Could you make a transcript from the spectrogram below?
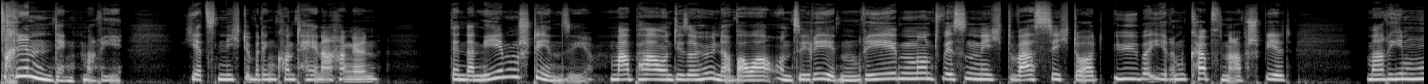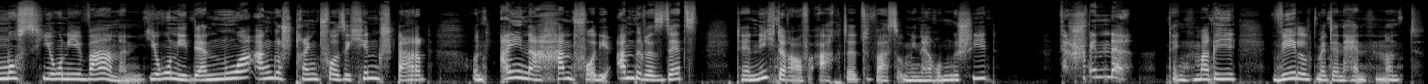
drin, denkt Marie jetzt nicht über den Container hangeln. Denn daneben stehen sie, Mappa und dieser Hühnerbauer, und sie reden, reden und wissen nicht, was sich dort über ihren Köpfen abspielt. Marie muss Joni warnen, Joni, der nur angestrengt vor sich hinstarrt und eine Hand vor die andere setzt, der nicht darauf achtet, was um ihn herum geschieht. Verschwinde, denkt Marie, wedelt mit den Händen und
